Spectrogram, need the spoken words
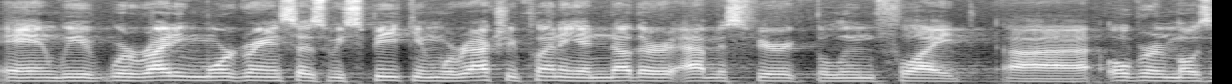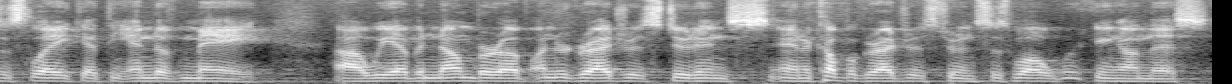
And we, are writing more grants as we speak, and we're actually planning another atmospheric balloon flight uh, over in Moses Lake at the end of May. Uh, we have a number of undergraduate students and a couple graduate students as well working on this.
